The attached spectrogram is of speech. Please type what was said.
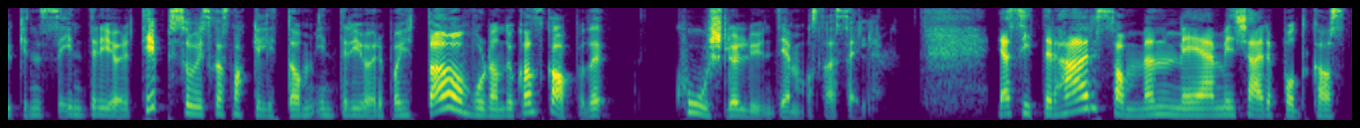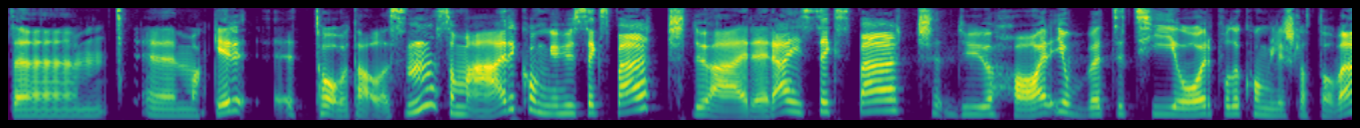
ukens interiørtips, og vi skal snakke litt om interiøret på hytta, og hvordan du kan skape det koselig og lunt hjemme hos deg selv. Jeg sitter her sammen med min kjære podkastmakker Tove Thalesen, som er kongehusekspert, du er reiseekspert, du har jobbet ti år på Det kongelige slott, Tove.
